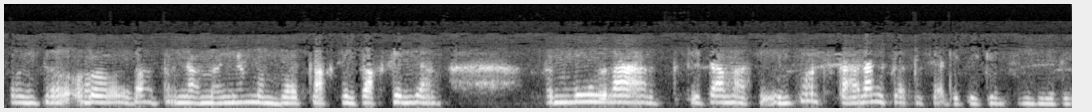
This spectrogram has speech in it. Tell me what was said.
untuk uh, apa namanya membuat vaksin-vaksin yang semula kita masih impor sekarang sudah bisa dibikin sendiri.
